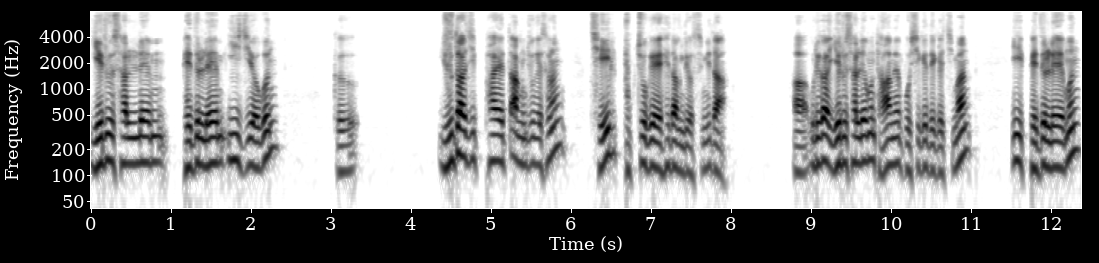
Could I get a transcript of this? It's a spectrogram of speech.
예루살렘, 베들레헴 이 지역은 그 유다 지파의 땅 중에서는 제일 북쪽에 해당되었습니다. 아, 우리가 예루살렘은 다음에 보시게 되겠지만 이 베들레헴은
